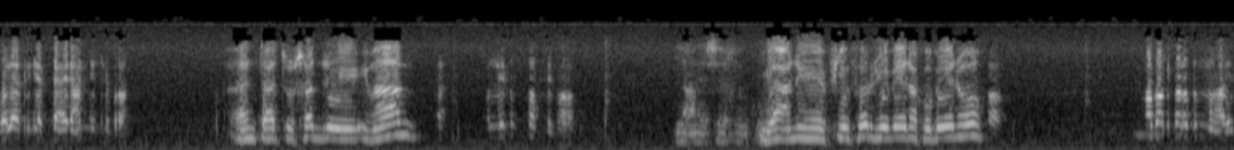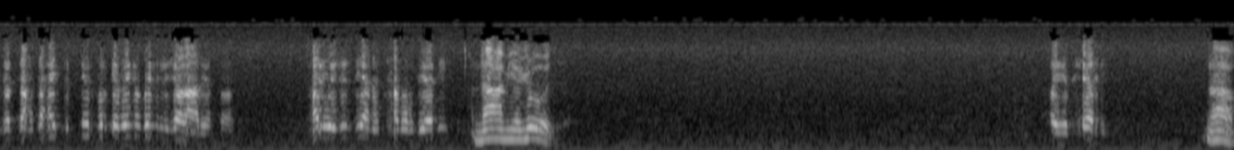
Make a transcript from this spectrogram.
ولكن يبتعد عني شبرا أنت تصلي إمام؟ صلي في الصف معه يعني شيخ يعني في فرجة بينك وبينه؟ آه. ما بقدر اضمها إذا تحت بتصير فرقه بيني وبين اللي جار على اليسار هل يجوز لي أن أسحبه بيدي؟ نعم يجوز. طيب شيخي. نعم.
